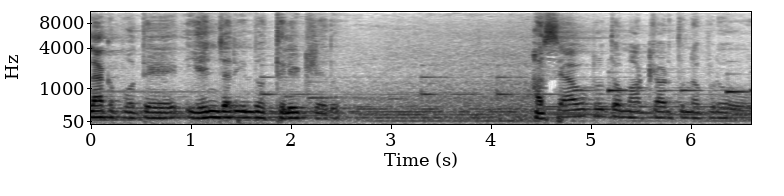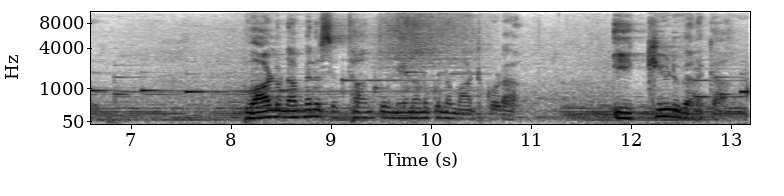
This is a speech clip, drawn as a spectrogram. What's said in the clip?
లేకపోతే ఏం జరిగిందో తెలియట్లేదు. ఆ సేవకులతో మాట్లాడుతున్నప్పుడు వాళ్ళు నమ్మిన సిద్ధాంతం నేను అనుకున్న మాట కూడా ఈ కీడు వెనక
